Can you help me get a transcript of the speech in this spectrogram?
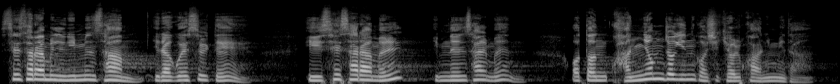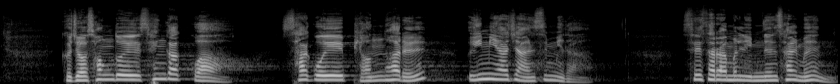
새 사람을 입는 삶이라고 했을 때이새 사람을 입는 삶은 어떤 관념적인 것이 결코 아닙니다. 그저 성도의 생각과 사고의 변화를 의미하지 않습니다. 새 사람을 입는 삶은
